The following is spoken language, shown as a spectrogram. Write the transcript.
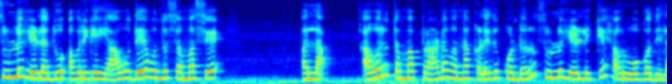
ಸುಳ್ಳು ಹೇಳೋದು ಅವರಿಗೆ ಯಾವುದೇ ಒಂದು ಸಮಸ್ಯೆ ಅಲ್ಲ. ಅವರು ತಮ್ಮ ಪ್ರಾಣವನ್ನು ಕಳೆದುಕೊಂಡರೂ ಸುಳ್ಳು ಹೇಳಲಿಕ್ಕೆ ಅವರು ಹೋಗೋದಿಲ್ಲ.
